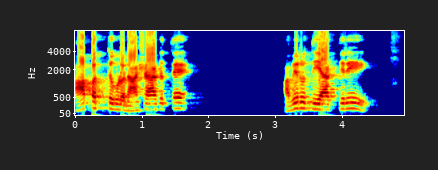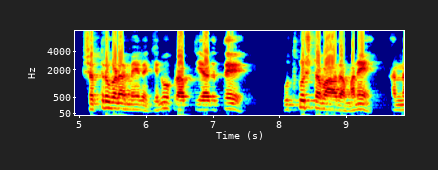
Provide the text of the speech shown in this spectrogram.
ಆಪತ್ತುಗಳು ನಾಶ ಆಗುತ್ತೆ. ಅಭಿವೃದ್ಧಿ ಆಗ್ತೀರಿ ಶತ್ರುಗಳ ಮೇಲೆ ಗೆಲುವು ಪ್ರಾಪ್ತಿಯಾಗುತ್ತೆ. ಉತ್ಕೃಷ್ಟವಾದ ಮನೆ ಅನ್ನ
